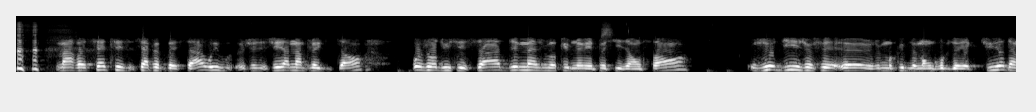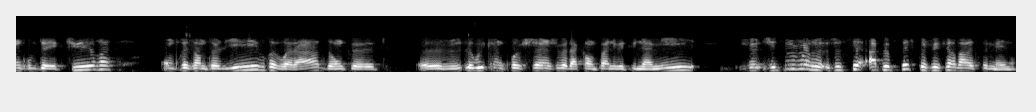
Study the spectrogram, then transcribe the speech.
Ma recette, c'est à peu près ça. Oui, j'ai un emploi du temps. Aujourd'hui, c'est ça. Demain, je m'occupe de mes petits enfants. Jeudi, je fais, euh, je m'occupe de mon groupe de lecture, d'un groupe de lecture. On présente le livre, voilà. Donc, euh, le week-end prochain, je vais à la campagne avec une amie. Je, j'ai toujours, je sais à peu près ce que je vais faire dans la semaine.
